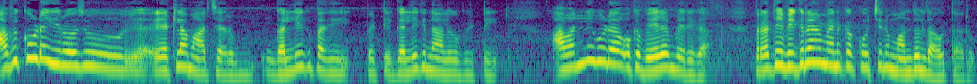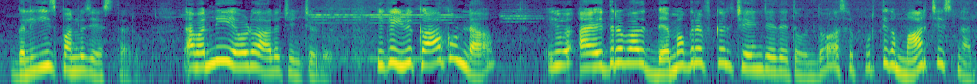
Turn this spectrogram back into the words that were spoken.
అవి కూడా ఈరోజు ఎట్లా మార్చారు? గల్లీకి పది పెట్టి గల్లీకి నాలుగు పెట్టి అవన్నీ కూడా ఒక వేరే వేరుగా ప్రతి విగ్రహం వెనుక కూర్చుని మందులు తాగుతారు గలీజ్ పనులు చేస్తారు. అవన్నీ ఎవడు ఆలోచించడు. ఇక ఇవి కాకుండా ఇవి హైదరాబాద్ డెమోగ్రఫికల్ చేంజ్ ఏదైతే ఉందో అసలు పూర్తిగా మార్చేసినారు.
